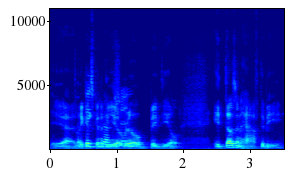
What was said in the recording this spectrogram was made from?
Yeah, like it's going to be a real big deal. It doesn't have to be.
